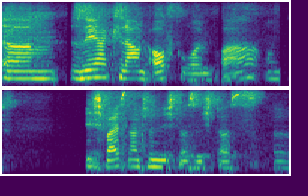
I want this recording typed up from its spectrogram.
ähm, sehr klar und aufgeräumt wahr. Und ich weiß natürlich, dass ich das äh,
